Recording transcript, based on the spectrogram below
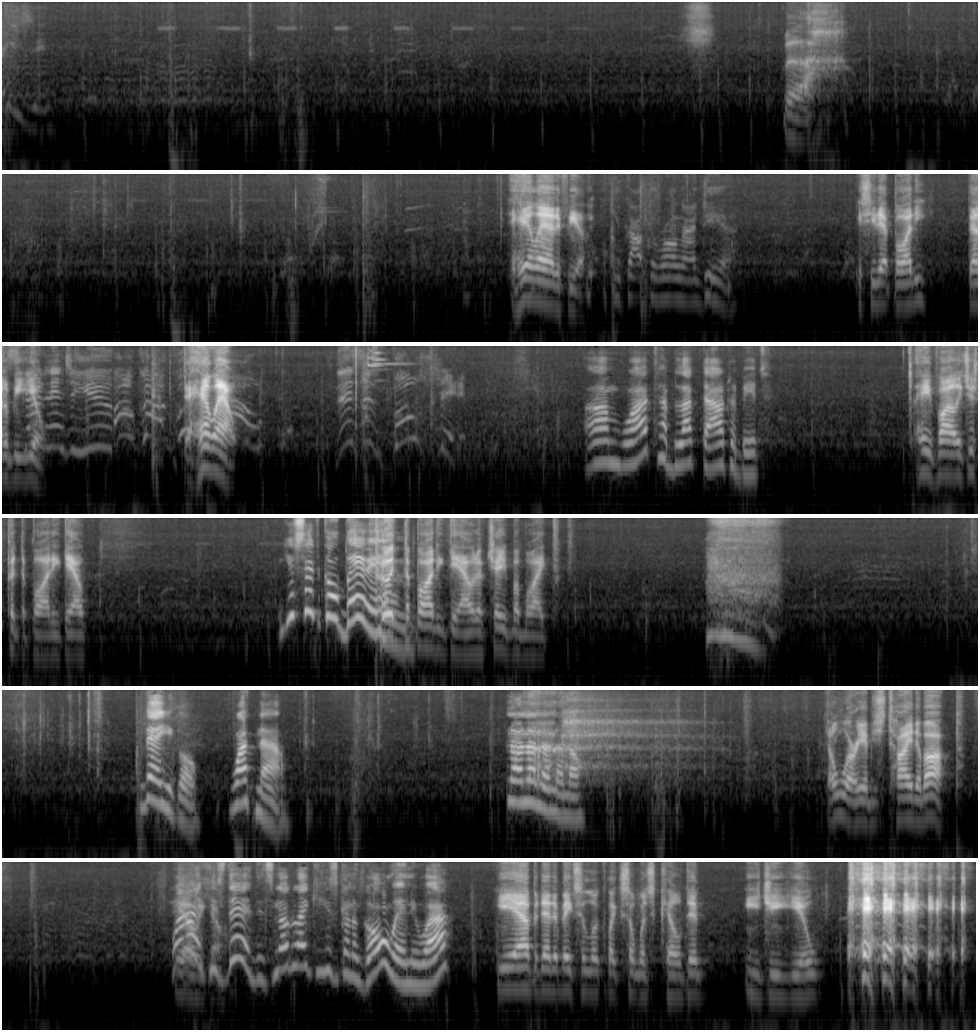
Ugh. The hell out of here. You, you got the wrong idea. You see that body? That'll be you. Into you. Oh God! The hell out. This is bullshit. Um, what? I blacked out a bit. Hey, Violet, just put the body down. You said go bury him. Put the body down. I've changed my mind. There you go. What now? No, no, no, no, no. Don't worry, I'm just tied him up. Why? He's go. dead. It's not like he's gonna go anywhere. Yeah, but then it makes it look like someone's killed him. E.g. you.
